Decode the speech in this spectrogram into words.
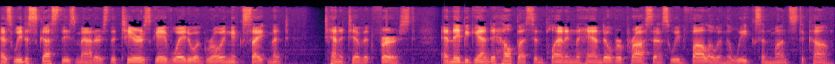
As we discussed these matters, the tears gave way to a growing excitement, tentative at first, and they began to help us in planning the handover process we'd follow in the weeks and months to come.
